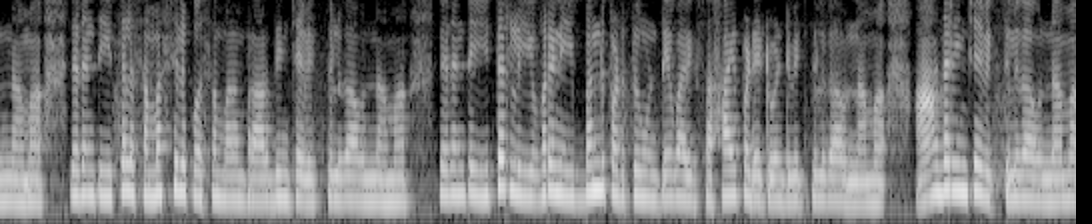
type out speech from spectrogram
ఉన్నామా? లేదంటే ఇతరుల సమస్యల కోసం మనం ప్రార్థించే వ్యక్తులుగా ఉన్నామా? లేదంటే ఇతరులు ఎవరిని ఇబ్బంది పడుతూ ఉంటే వారికి సహాయపడేటువంటి చేసేటువంటి వ్యక్తులుగా ఉన్నామా? ఆదరించే వ్యక్తులుగా ఉన్నామా?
